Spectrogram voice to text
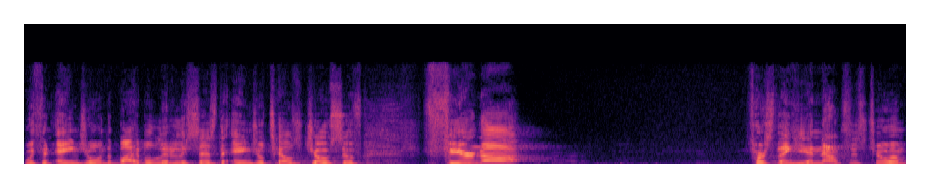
with an angel, and the Bible literally says the angel tells Joseph, Fear not. First thing he announces to him,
